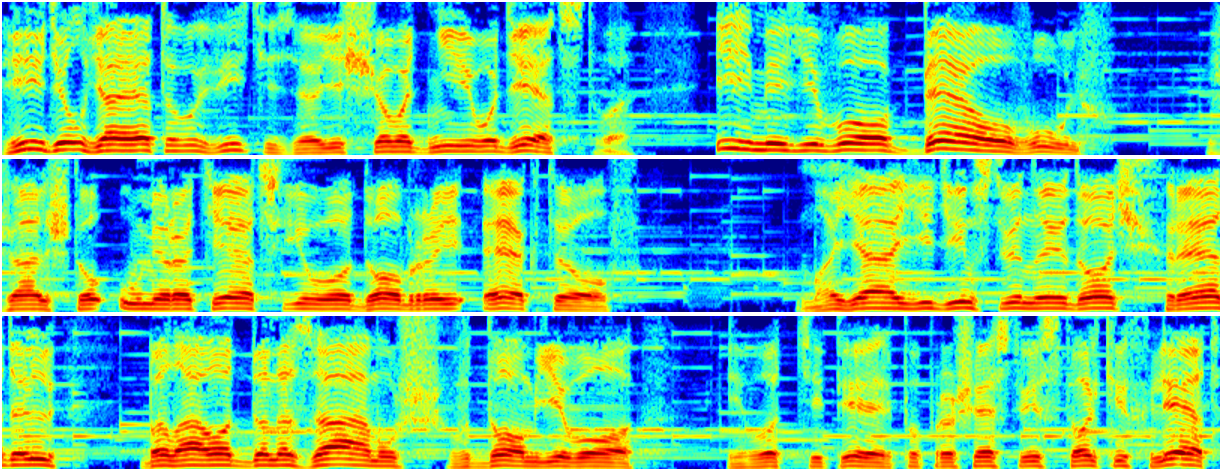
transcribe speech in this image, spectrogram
«Видел я этого витязя еще в дни его детства. Имя его Беовульф. Жаль, что умер отец его, добрый Эктеоф. Моя единственная дочь Хредель была отдана замуж в дом его, и вот теперь, по прошествии стольких лет,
